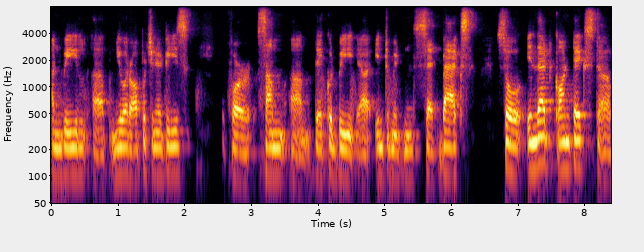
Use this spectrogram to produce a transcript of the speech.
unveil uh, newer opportunities. For some, um, there could be uh, intermittent setbacks. So in that context, uh,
